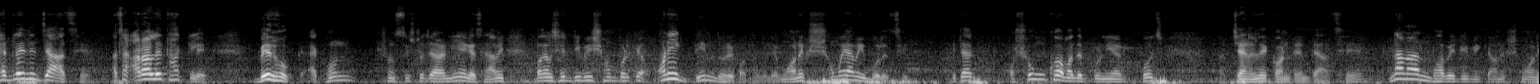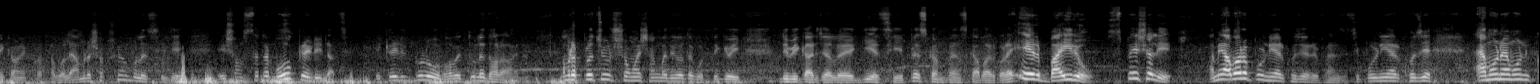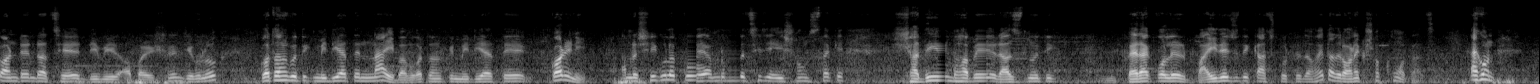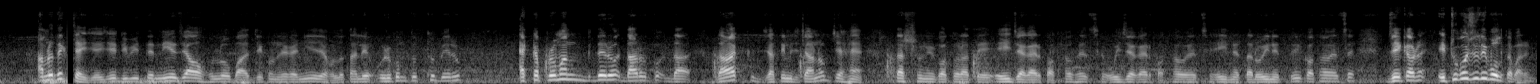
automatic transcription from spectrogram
হেডলাইনে যা আছে আচ্ছা আড়ালে থাকলে, বের হোক, এখন সংশ্লিষ্ট যারা নিয়ে গেছেন, আমি বাংলাদেশের ডিবি সম্পর্কে অনেক দিন ধরে কথা বলি এবং অনেক সময় আমি বলেছি এটা অসংখ্য আমাদের পূর্ণিয়ার খোঁজ চ্যানেলে কন্টেন্টে আছে। নানানভাবে ডিবিকে অনেক সময় অনেকে অনেক কথা বলে। আমরা সবসময় বলেছি যে এই সংস্থাটার বহু ক্রেডিট আছে। এই ক্রেডিটগুলো ওভাবে তুলে ধরা হয় না। আমরা প্রচুর সময় সাংবাদিকতা করতে গিয়ে ওই ডিবি কার্যালয়ে গিয়েছি প্রেস কনফারেন্স কভার করা। এর বাইরেও স্পেশালি আমি আবারও পূর্ণিয়ার খোঁজে রেফারেন্স দিচ্ছি। পূর্ণিয়ার খোঁজে এমন এমন কন্টেন্ট আছে ডিবির অপারেশনে যেগুলো গতানুগতিক মিডিয়াতে নাই বা গতানুগতিক মিডিয়াতে করেনি। আমরা সেগুলো করে আমরা বলেছি যে এই সংস্থাকে স্বাধীনভাবে রাজনৈতিক প্যারাকলের বাইরে যদি কাজ করতে দেওয়া হয়, তাদের অনেক সক্ষমতা আছে। এখন আমরা দেখতে চাই যে যে ডিবিতে নিয়ে যাওয়া হলো বা যে কোনো জায়গায় নিয়ে যাওয়া হলো, তাহলে ওইরকম তথ্য বেরোক একটা প্রমাণদেরও দাঁড়ক, যাতে জানুক যে হ্যাঁ তার সঙ্গে গত রাতে এই জায়গার কথা হয়েছে, ওই জায়গার কথা হয়েছে, এই নেতার, ওই নেত্রীর কথা হয়েছে। যে কারণে এটুকু যদি বলতে পারেন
